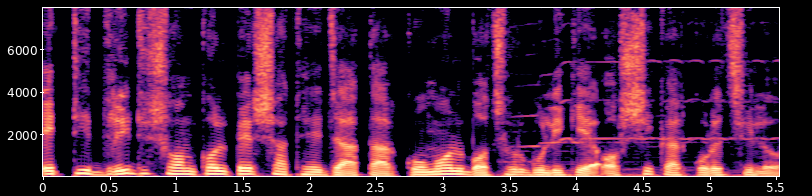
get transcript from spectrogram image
একটি দৃঢ় সংকল্পের সাথে যা তার কোমল বছরগুলিকে অস্বীকার করেছিল,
